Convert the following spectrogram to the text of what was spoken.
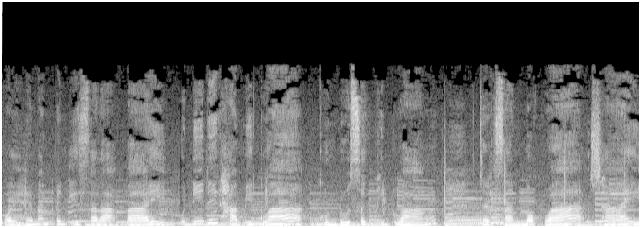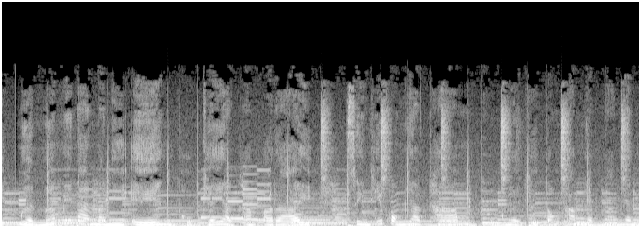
ปล่อยให้มันเป็นอิสระไปวูดดี้ได้ถามอีกว่า คุณรู้สึกผิดหวัง แจ็คสันบอกว่า ใช่ เหมือนเมื่อไม่นานมานี้เอง ผมแค่อยากทำอะไร สิ่งที่ผมอยากทำผมเหนื่อยที่ต้องทำอย่างนั้นอย่าง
